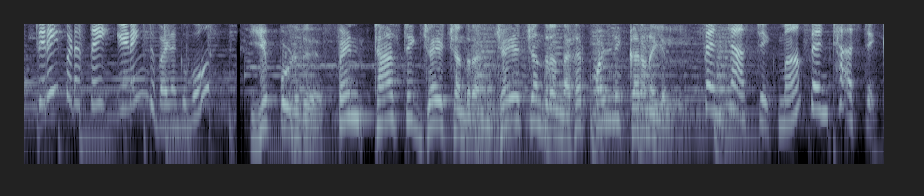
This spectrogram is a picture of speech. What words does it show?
இத்திரைப்படத்தை இணைந்து வழங்குவோர் இப்பொழுது ஃபென்டாஸ்டிக் ஜெயச்சந்திரன் ஜெயச்சந்திரன் நகர் பள்ளிக்கரணையில். ஃபென்டாஸ்டிக் மா ஃபென்டாஸ்டிக்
